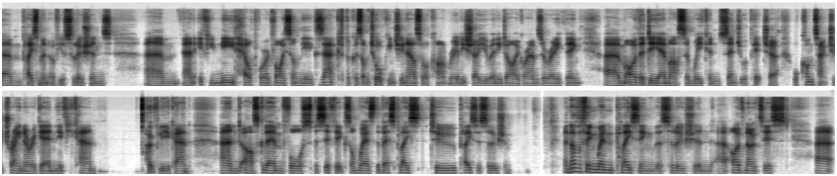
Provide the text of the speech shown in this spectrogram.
um, placement of your solutions. Um, and if you need help or advice on the exact, because I'm talking to you now, so I can't really show you any diagrams or anything, um, either DM us and we can send you a picture or contact your trainer again if you can. Hopefully, you can, and ask them for specifics on where's the best place to place a solution. Another thing when placing the solution, uh, I've noticed, uh,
